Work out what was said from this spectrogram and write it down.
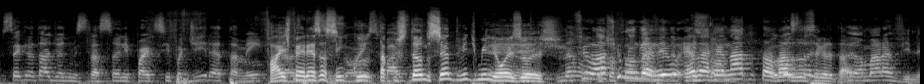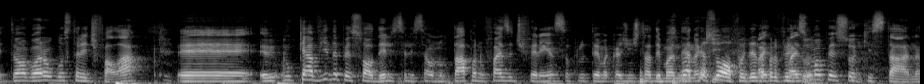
O secretário de administração, ele participa diretamente Faz diferença sim, tá faz- custando 120 milhões É, hoje. Não, Eu eu acho que me da enganei, era. Renato Tavares o gostaria- secretário. É, maravilha. Então agora eu gostaria de falar é, eu- o que a vida pessoal dele, se ele saiu no tapa, não faz a diferença pro tema que a gente tá demandando Não é aqui. pessoal, foi dentro da mas, prefeitura. Mas uma pessoa que, está na,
